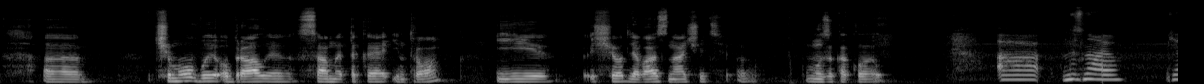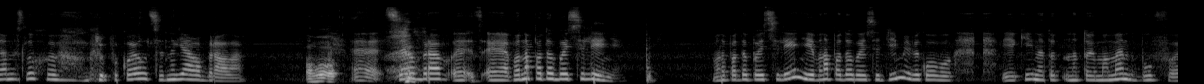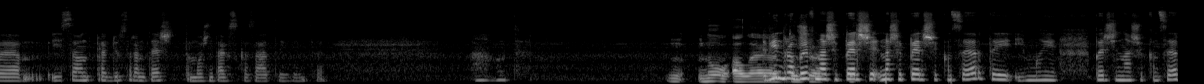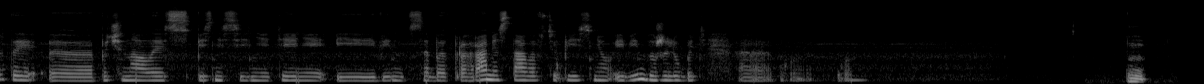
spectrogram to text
Чому ви обрали саме таке інтро? І що для вас значить е, музика Coil? А, не знаю. Я не слухаю групу Койл, це не я обрала. Ого, Е, Це обрав. е, е, Вона подобається Лені. Вона подобається Лені, і вона подобається Дімі Вікову, який на той, на той момент був і саунд-продюсером теж, можна так сказати. Він це. А, от. Ну, але Він робив дуже- наші перші, наші перші концерти, і ми перші наші концерти е, починали з пісні Сіні тіні, і він в себе в програмі ставив цю пісню, і він дуже любить. Е,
